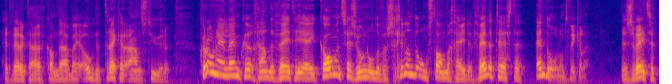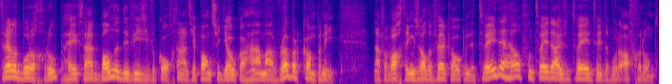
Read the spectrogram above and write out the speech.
Het werktuig kan daarbij ook de trekker aansturen. Kronen en Lemke gaan de VTE komend seizoen onder verschillende omstandigheden verder testen en doorontwikkelen. De Zweedse Trelleborg Groep heeft haar bandendivisie verkocht aan het Japanse Yokohama Rubber Company. Naar verwachting zal de verkoop in de tweede helft van 2022 worden afgerond.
